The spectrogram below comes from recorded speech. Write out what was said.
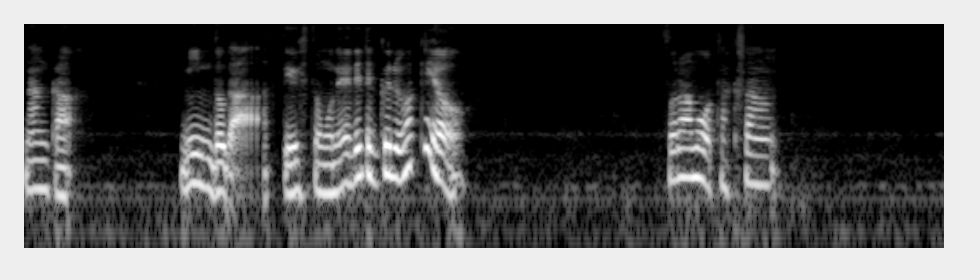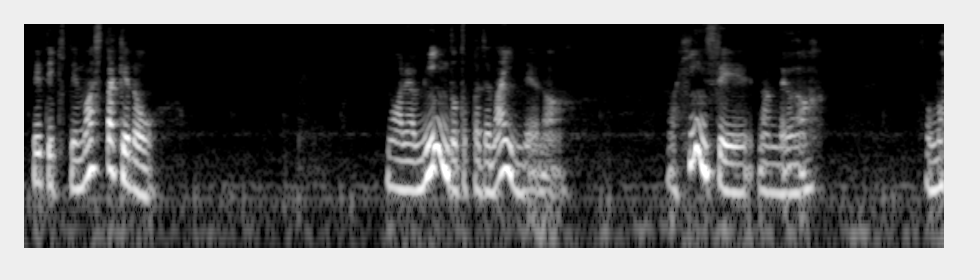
なんか、民度がっていう人もね、出てくるわけよ。それはもうたくさん出てきてましたけど、もうあれは民度とかじゃないんだよな。まあ、品性なんだよな。その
